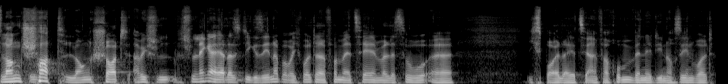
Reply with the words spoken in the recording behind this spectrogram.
Long Shot. Long Shot habe ich schon, schon länger her, dass ich die gesehen habe, aber ich wollte davon mal erzählen, weil es so, äh, ich spoiler jetzt hier einfach rum, wenn ihr die noch sehen wollt.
